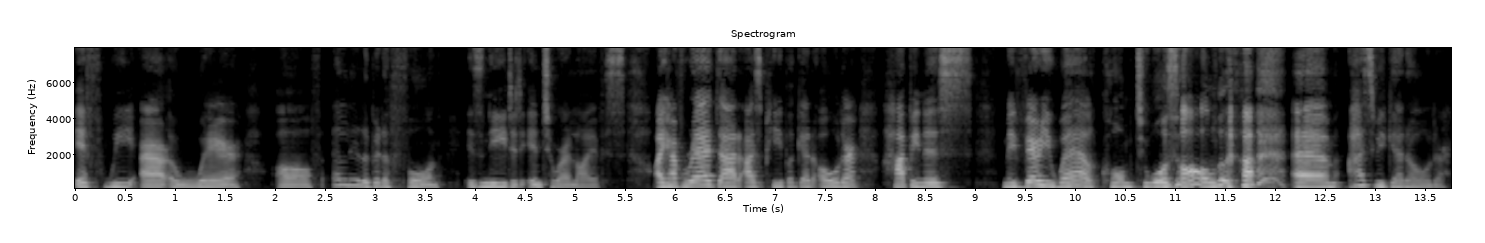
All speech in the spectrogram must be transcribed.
if we are aware of a little bit of fun is needed into our lives. I have read that as people get older, happiness may very well come to us all um, as we get older.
